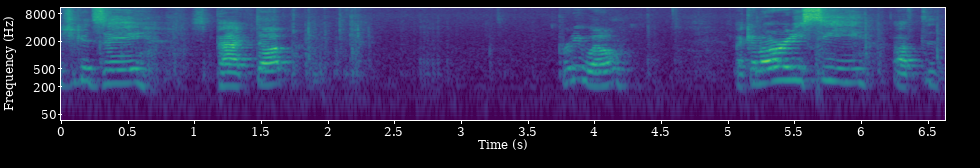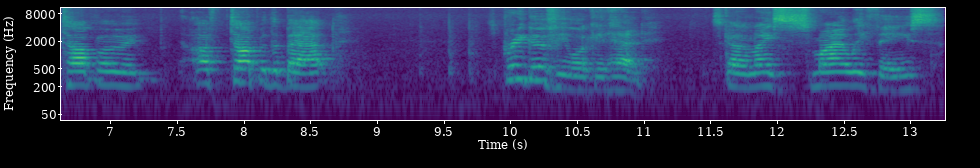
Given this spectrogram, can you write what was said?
As you can see, it's packed up pretty well. I can already see off the top of it, off the top of the bat, it's pretty goofy looking head. It's got a nice smiley face.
